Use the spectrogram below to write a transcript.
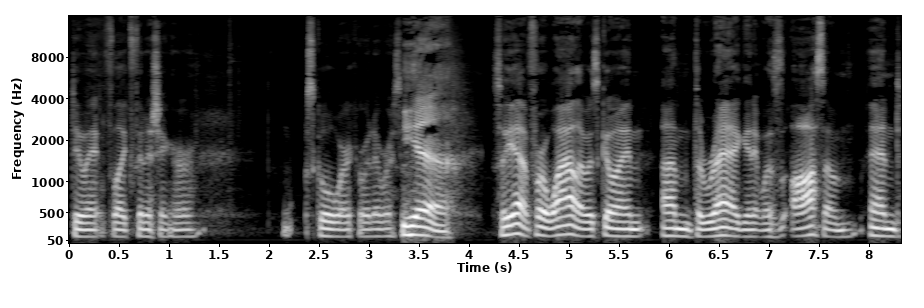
doing like finishing her schoolwork or whatever. So yeah. so yeah, for a while I was going on the reg, and it was awesome. And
